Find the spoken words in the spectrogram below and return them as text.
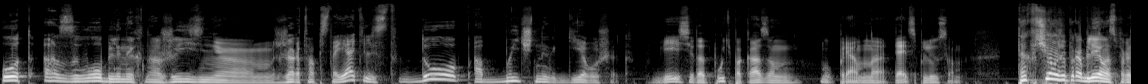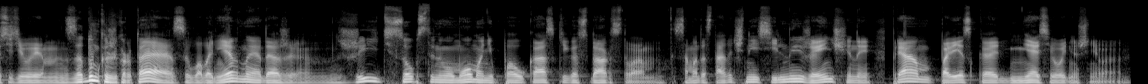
от озлобленных на жизнь э, жертв обстоятельств до обычных девушек. Весь этот путь показан, ну, прям на 5 с плюсом. Так в чем же проблема, спросите вы? Задумка же крутая, злободневная даже. Жить собственным умом, а не по указке государства. Самодостаточные сильные женщины. Прям повестка дня сегодняшнего.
